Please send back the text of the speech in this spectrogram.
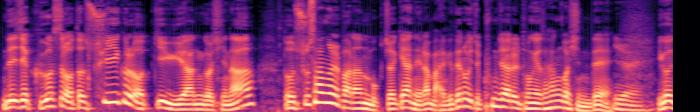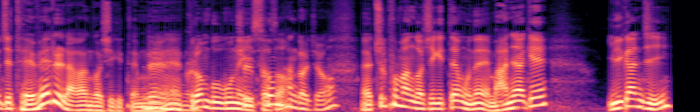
근데 이제 그것을 어떤 수익을 얻기 위한 것이나 또는 수상을 바라는 목적이 아니라 말 그대로 이제 풍자를 통해서 한 것인데 예. 이건 이제 대회를 나간 것이기 때문에 네네. 네. 그런 부분에 있어서 한 거죠. 네, 출품한 것이기 때문에 만약에 일간지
